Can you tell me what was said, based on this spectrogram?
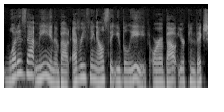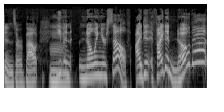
what does that mean about everything else that you believe or about your convictions or about mm. even knowing yourself i didn't if i didn't know that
